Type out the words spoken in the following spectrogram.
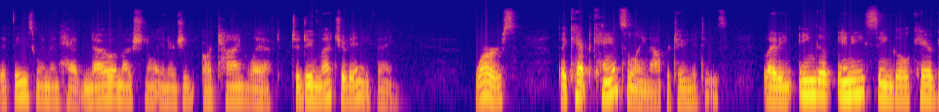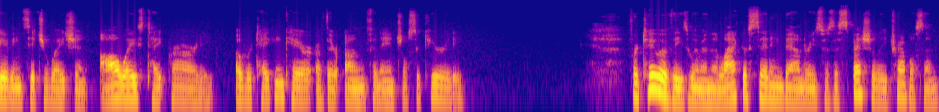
that these women had no emotional energy or time left to do much of anything. Worse, they kept canceling opportunities, letting any single caregiving situation always take priority over taking care of their own financial security. For two of these women, the lack of setting boundaries was especially troublesome,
